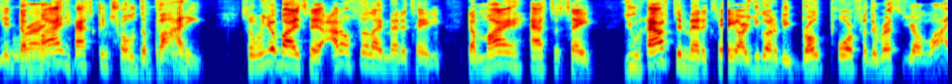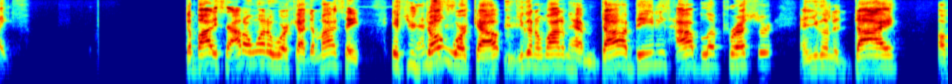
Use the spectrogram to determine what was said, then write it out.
it. The Right. mind has to control the body. So when your body says, I don't feel like meditating, the mind has to say, you have to meditate or you're going to be broke poor for the rest of your life. The body say, I don't want to work out. The mind say, if you That don't work out, you're going to wind up having diabetes, high blood pressure, and you're going to die a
